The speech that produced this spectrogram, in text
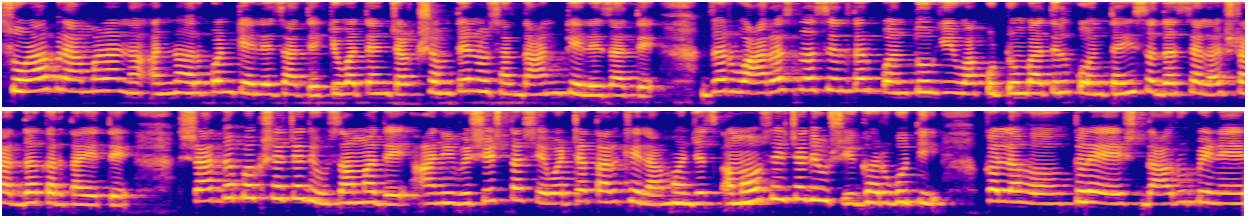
सोळा ब्राह्मणांना अन्न अर्पण केले जाते किंवा त्यांच्या क्षमतेनुसार दान केले जाते. जर वारस नसेल तर पंतू किंवा कुटुंबातील कोणत्याही सदस्याला श्राद्ध करता येते. श्राद्ध पक्षाच्या दिवसामध्ये आणि विशेषतः शेवटच्या तारखेला म्हणजेच अमावस्येच्या दिवशी घरगुती कलह, क्लेश, दारू पिणे,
